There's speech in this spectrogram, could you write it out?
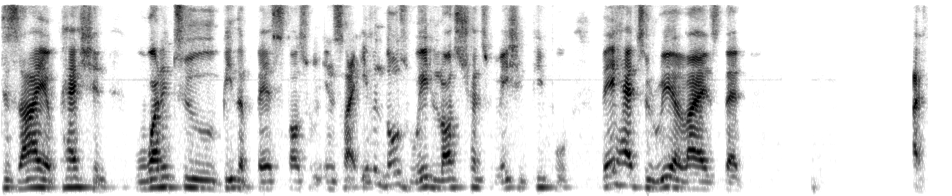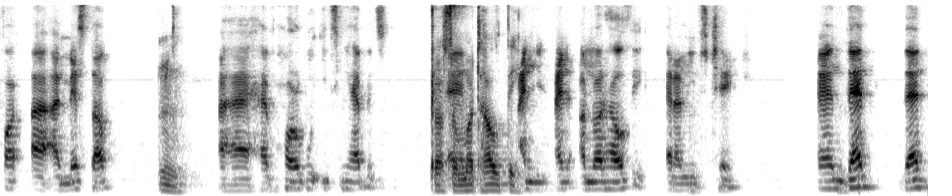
Desire, passion, wanting to be the best starts from inside. Even those weight loss transformation people, they had to realize that I fu- I, I messed up. Mm. I have horrible eating habits. Plus I'm not healthy. I, I I'm not healthy and I need to change. And that that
